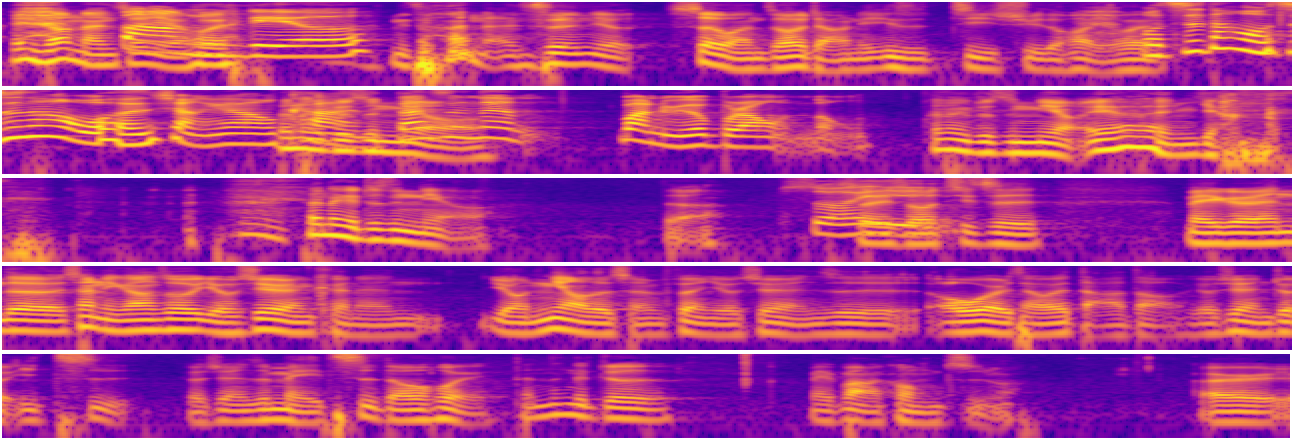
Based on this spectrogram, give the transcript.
哎、欸，你知道男生也会，流 你知道男生有射完之后，假如你一直继续的话，也会。我知道，我知道，我很想要看，但是，但是那伴侣又不让我弄。但那个就是尿，哎、欸，很痒。但那个就是尿，对吧、啊？所以，所以说其实。每个人的，像你刚刚说，有些人可能有尿的成分，有些人是偶尔才会达到，有些人就一次，有些人是每次都会，但那个就没办法控制嘛。而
